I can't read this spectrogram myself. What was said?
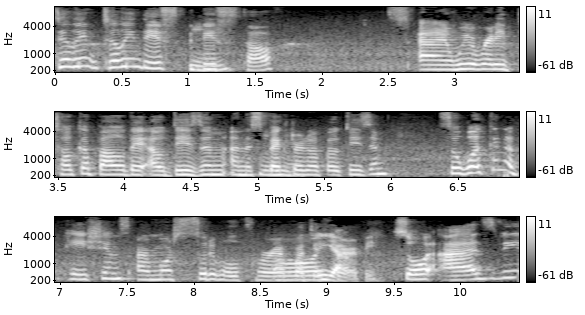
telling telling this Mm-hmm. this stuff and we already talked about the autism and the Mm-hmm. spectrum of autism. So, what kind of patients are more suitable for aquatic Uh, yeah. therapy? So, as we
